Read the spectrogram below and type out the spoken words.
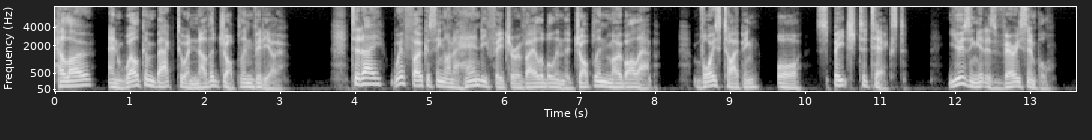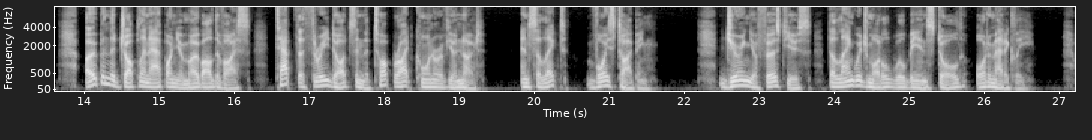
Hello and welcome back to another Joplin video. Today, we're focusing on a handy feature available in the Joplin mobile app, voice typing or speech to text. Using it is very simple. Open the Joplin app on your mobile device, tap the three dots in the top right corner of your note, and select Voice Typing. During your first use, the language model will be installed automatically.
